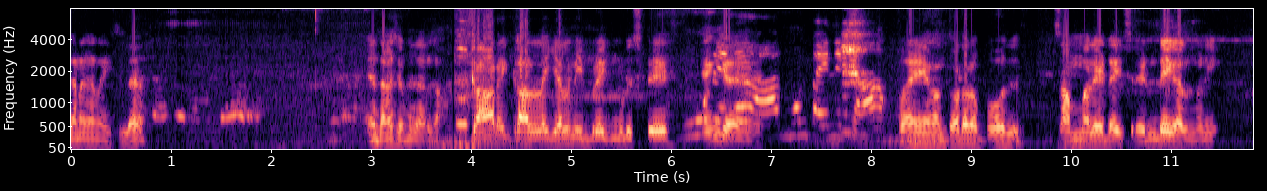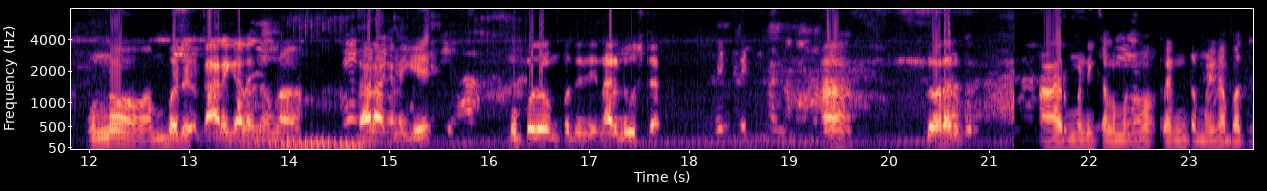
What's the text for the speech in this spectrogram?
கனகன ஆயிடுச்சுல என் தங்கச்சி அப்படிதான் இருக்கான் காரைக்கால்ல இளநீ பிரேக் முடிச்சுட்டு எங்க பயணம் தொடர போகுது. செம்ம லேட் ஆயிடுச்சு. ரெண்டே கால் மணி. இன்னும் ஐம்பது காரைக்கால இருந்து இன்னும் வேளாங்கண்ணிக்கு முப்பது முப்பத்தஞ்சு. நான் ரெண்டு குடிச்சிட்டேன். ஆ. இது வராரு பாரு ஆறு மணி கிளம்பணும். ரெண்டரை மணினா பார்த்து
